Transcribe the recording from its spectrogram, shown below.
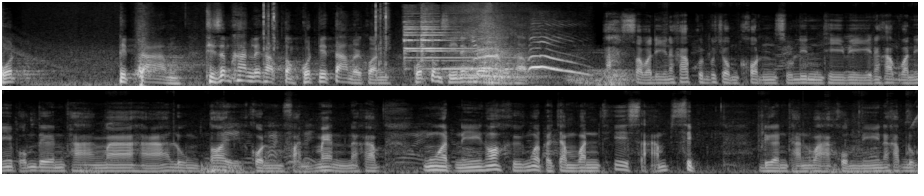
กดติดตามที่สำคัญเลยครับ ต้องกดติดตามไว้ก่อน กดตรงสีแดงๆเนี่ยครับ อะสวัสดีนะครับ คุณผู้ชมคนสุรินทร์ทีวีนะครับ วันนี้ผมเดินทางมาหาลุงต้อยคนฝันแม่นนะครับ งวดนี้เนาะคืองวดประจำวันที่ 30 เดือนธันวาคมนี้นะครับ ลุง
